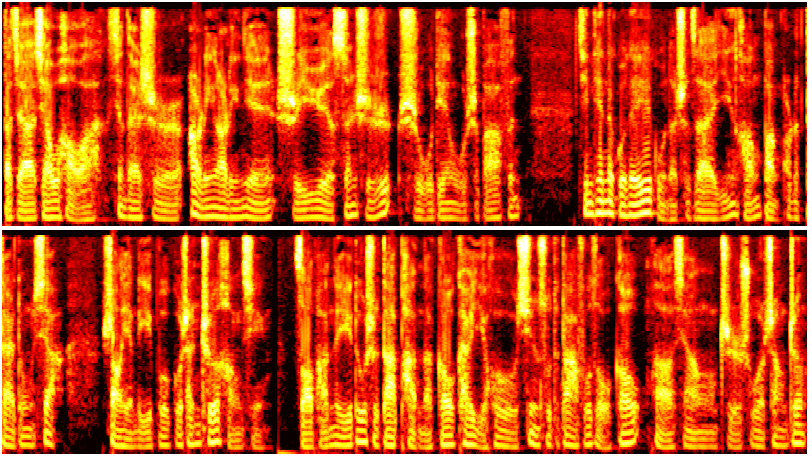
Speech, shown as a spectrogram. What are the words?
大家下午好啊，现在是二零二零年十一月三十日十五点五十八分。今天的国内 A 股呢是在银行板块的带动下，上演了一波过山车行情。早盘呢，一度是大盘呢高开以后迅速的大幅走高啊，像指数上证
